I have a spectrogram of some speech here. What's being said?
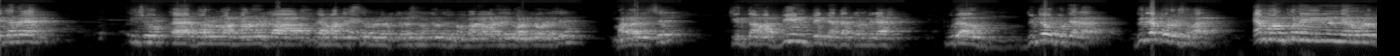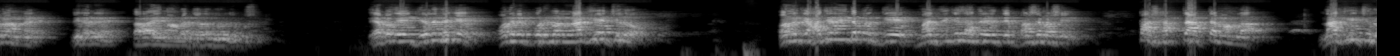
এখানে কিছু ধর্মের মানুষ বা জামাত ইসলামের লোকজনের সঙ্গে মারামারি গন্ডগোল হয়েছে মারা হয়েছে। কিন্তু আমার বিএনপি নেতা কর্মীরা পুরা দুটো উপজেলা দুটা পৌরসভায় এমন কোন ইউনিয়ন এমন গ্রাম নেই যেখানে তারা এই মামলার জন্য এবং এই জেলে থেকে অনেকের পরিমাণ না খেয়েছিল। অনেকে হাজিরা দিতে পারে- গিয়ে মাঝ দিকে হাজিরা দিতে পাশে পাশে পাঁচ, সাতটা, আটটা মামলা না খেয়েছিল।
